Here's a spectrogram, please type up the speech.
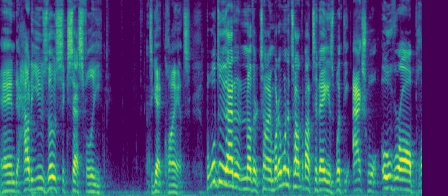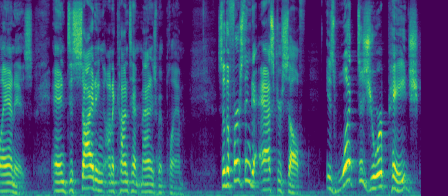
and how to use those successfully to get clients. But we'll do that at another time. What I want to talk about today is what the actual overall plan is and deciding on a content management plan. So, the first thing to ask yourself is what does your page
